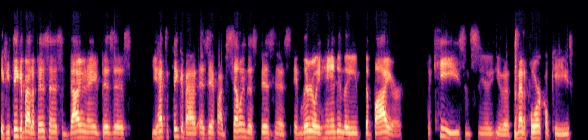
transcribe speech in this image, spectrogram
if you think about a business and valuing a business, you have to think about as if I'm selling this business and literally handing the the buyer the keys and you know, the metaphorical keys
